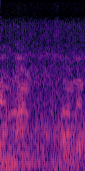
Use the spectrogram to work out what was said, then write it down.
10 months on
